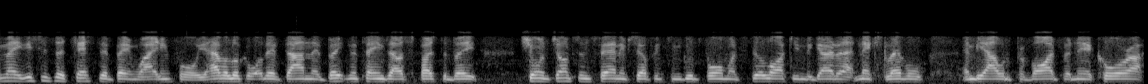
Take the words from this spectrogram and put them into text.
me, this is the test they've been waiting for. You have a look at what they've done. They've beaten the teams they were supposed to beat. Shaun Johnson's found himself in some good form. I'd still like him to go to that next level and be able to provide for Nikora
